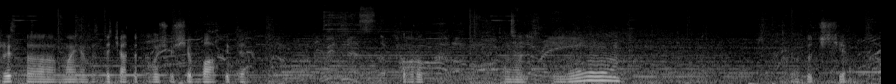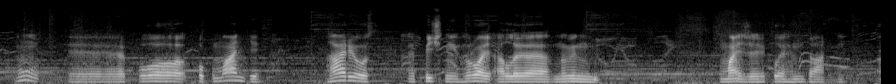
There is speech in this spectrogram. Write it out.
300 має вистачати того, що ще баф іде. 40. Ну. Тут ще? Ну, е, по, по команді Гаріус епічний герой, але ну він майже як легендарний. А,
